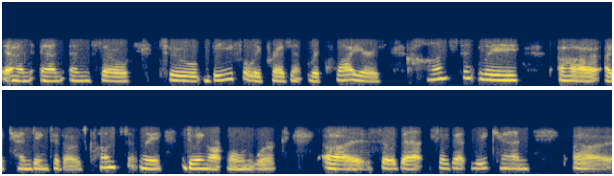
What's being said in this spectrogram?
and and and so to be fully present requires constantly uh, attending to those, constantly doing our own work, uh, mm-hmm. so that so that we can uh,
